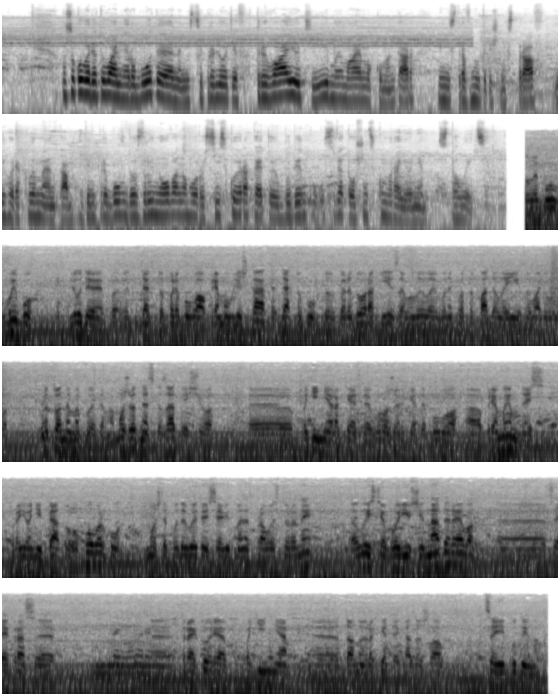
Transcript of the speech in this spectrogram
Пошуково-рятувальні роботи на місці прильотів тривають, і ми маємо коментар міністра внутрішніх справ Ігоря Клименка. Він прибув до зруйнованого російською ракетою будинку у Святошинському районі столиці. Коли був вибух, люди дехто перебував прямо в ліжках, дехто був в коридорах, їх завалили, вони просто падали, їх завалювало бетонними плитами. Можу одне сказати, що падіння ракети, ворожої ракети було е, прямим, десь в районі п'ятого поверху. Можете подивитися від мене з правої сторони. Е, Листя обгорівші на деревах. Е, це якраз е, е, траєкторія падіння е, даної ракети, яка зайшла в цей будинок.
